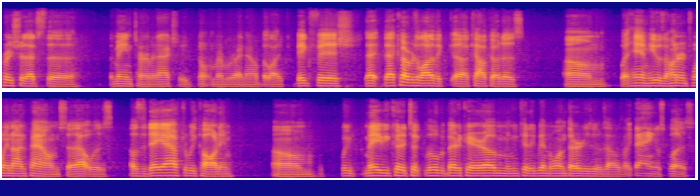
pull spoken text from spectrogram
pretty sure that's the the main term, and I actually don't remember right now. But like big fish, that that covers a lot of the uh, Calcuttas. Um, but him, he was 129 pounds, so that was that was the day after we caught him. Um, we maybe could have took a little bit better care of him, and he could have been to 130s. It was I was like, dang, it was close,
